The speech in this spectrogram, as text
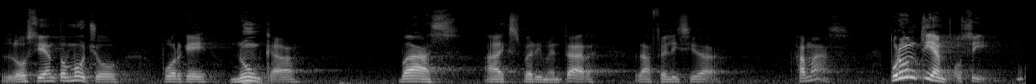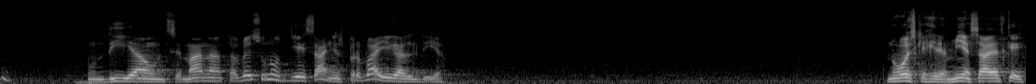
lo siento mucho porque nunca vas a experimentar la felicidad. Jamás. Por un tiempo, sí. Un día, una semana, tal vez unos 10 años, pero va a llegar el día. No es que Jeremías, sabes que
